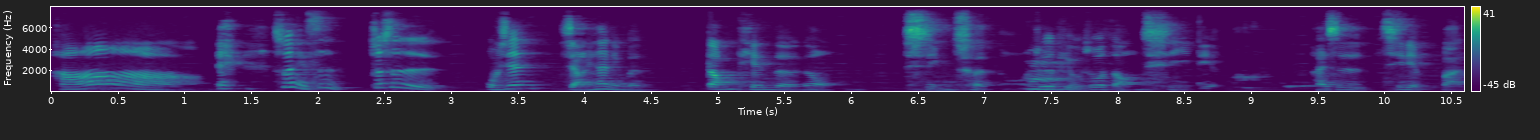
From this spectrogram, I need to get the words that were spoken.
哈，哎，所以是就是我先讲一下你们当天的那种行程哦，嗯、就是比如说早上七点嘛，还是七点半？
